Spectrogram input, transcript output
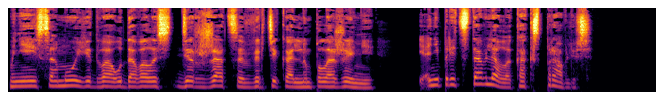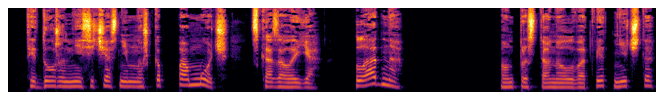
Мне и самой едва удавалось держаться в вертикальном положении. Я не представляла, как справлюсь. «Ты должен мне сейчас немножко помочь», — сказала я. «Ладно?» Он простонал в ответ нечто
